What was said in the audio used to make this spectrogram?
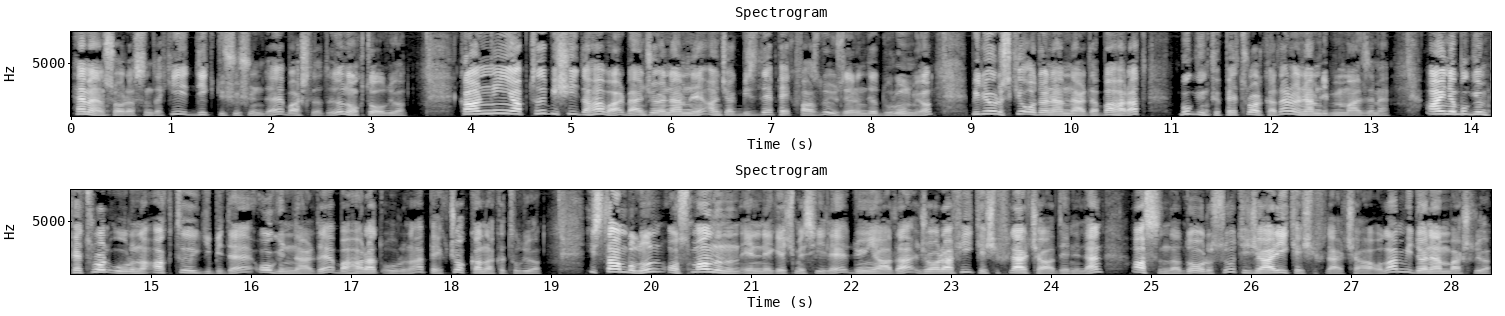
hemen sonrasındaki dik düşüşün de başladığı nokta oluyor. Kanuni'nin yaptığı bir şey daha var bence önemli ancak bizde pek fazla üzerinde durulmuyor. Biliyoruz ki o dönemlerde baharat bugünkü petrol kadar önemli bir malzeme. Aynı bugün petrol uğruna aktığı gibi de o günlerde baharat uğruna pek çok kan akıtılıyor. İstanbul'un Osmanlı'nın eline geçmesiyle dünyada coğrafi keşifler çağı denilen aslında doğrusu ticari keşifler çağı olan bir dönem başlıyor.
